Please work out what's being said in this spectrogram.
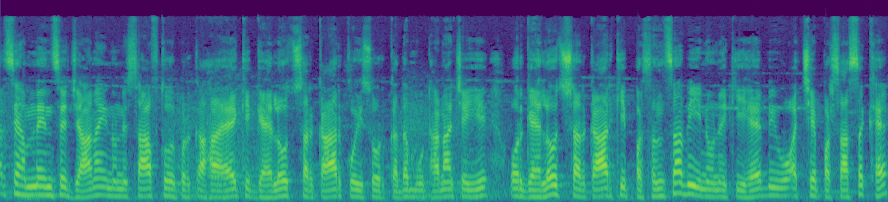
सरकार से हमने इनसे जाना इन्होंने साफ़ तौर पर कहा है कि गहलोत सरकार को इस ओर कदम उठाना चाहिए और गहलोत सरकार की प्रशंसा भी इन्होंने की है भी वो अच्छे प्रशासक है।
